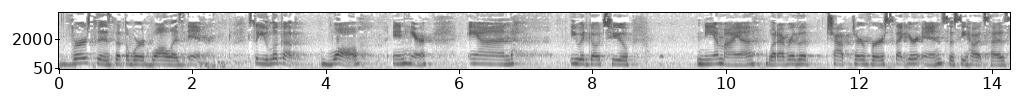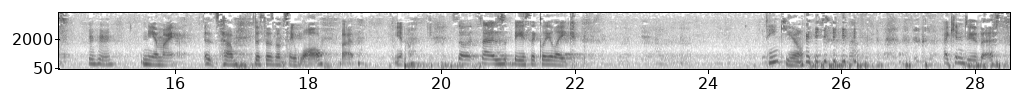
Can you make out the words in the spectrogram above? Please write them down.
verses that the word wall is in. So you look up wall in here, and you would go to Nehemiah, whatever the chapter verse that you're in. So see how it says Nehemiah. It's how this doesn't say wall, but you know. So it says basically like, thank you. I can do this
